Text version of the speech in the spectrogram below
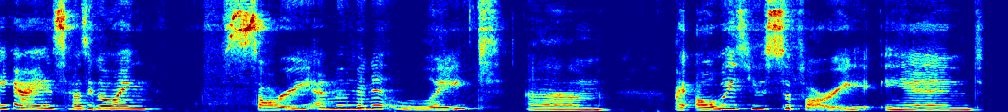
Hey guys, how's it going? Sorry I'm a minute late. Um, I always use Safari and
